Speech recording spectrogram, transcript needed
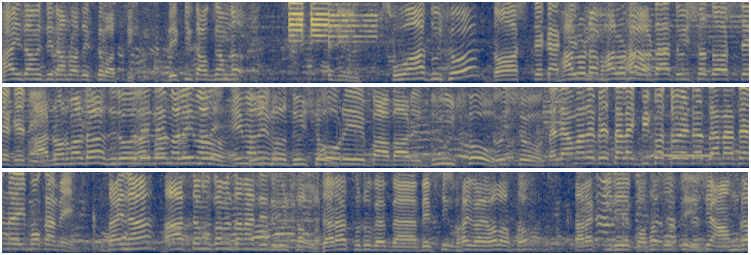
হাই দামে যেটা আমরা দেখতে পাচ্ছি। দেখি কাউকে আমরা কুয়া দুইশো? দশ টাকা ভালোটা, ভালোটা? ভালোটা দুইশো দশ টাকা কেজি। আর নর্মালটা জিরো এই Normal মালে এই মালে এই মালে। 200, 200 ওরে বাবা রে দুইশো। দুইশো। তাহলে আমারে বেচা লাগবি কত এটা জানা দেন এই মোকামে। তাই না? আচ্ছা মোকামে জানা দিয়ে দেবো ইনশাল্লাহ। যারা ছোট ব্যবসায়িক ভাই ভাই ভালো আছো? তারা কিনে কথা বলছে? যে আমরা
